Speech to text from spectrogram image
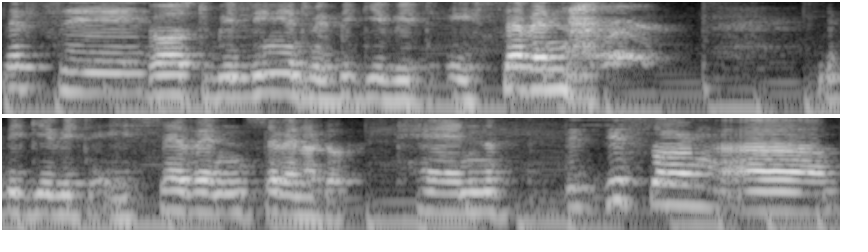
let's say I to be lenient maybe give it a 7 maybe give it a 7 7 out of 10 this song uh,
